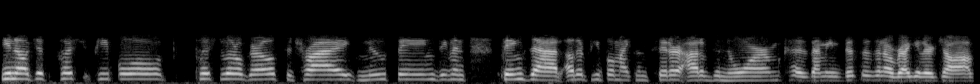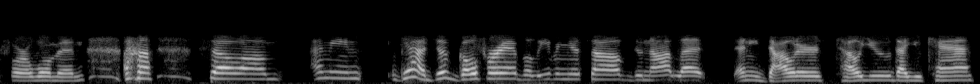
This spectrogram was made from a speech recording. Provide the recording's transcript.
you know just push people push little girls to try new things, even things that other people might consider out of the norm. Because I mean, this isn't a regular job for a woman. so, um, I mean, yeah, just go for it. Believe in yourself. Do not let any doubters tell you that you can't.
